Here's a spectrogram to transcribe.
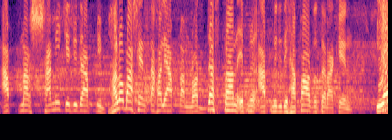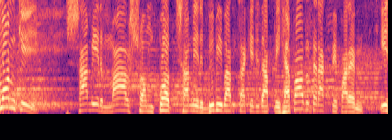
আপনার স্বামীকে যদি আপনি ভালোবাসেন, তাহলে আপনার লজ্জাস্থান, আপনি- যদি হেফাজতে রাখেন, এমনকি স্বামীর মাল সম্পদ, স্বামীর বিবি বাচ্চাকে যদি আপনি হেফাজতে রাখতে পারেন, এই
